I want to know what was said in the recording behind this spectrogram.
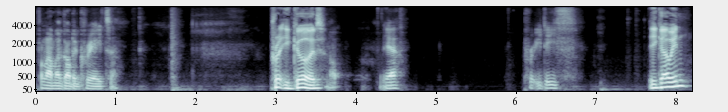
for Lamb of God and Kreator. Pretty good. No, yeah, pretty decent. Are You going?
